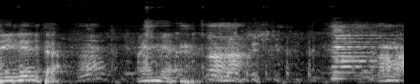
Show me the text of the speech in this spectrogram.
జైలేంత అయ్యమ్మ అమ్మా.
